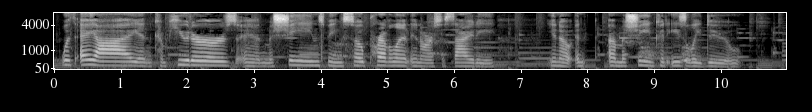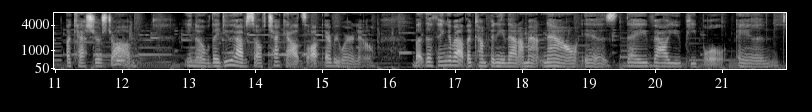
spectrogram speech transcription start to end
With AI and computers and machines being so prevalent in our society, you know, and a machine could easily do a cashier's job. You know, they do have self checkouts everywhere now. But the thing about the company that I'm at now is they value people and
